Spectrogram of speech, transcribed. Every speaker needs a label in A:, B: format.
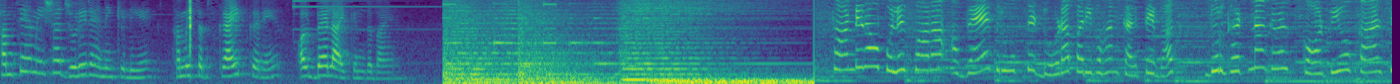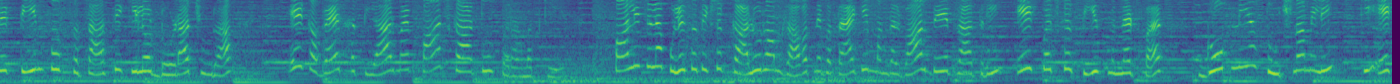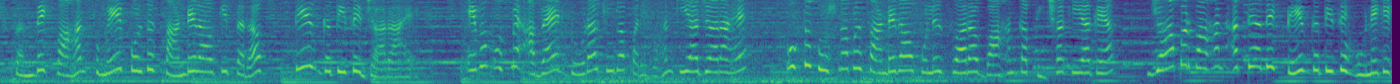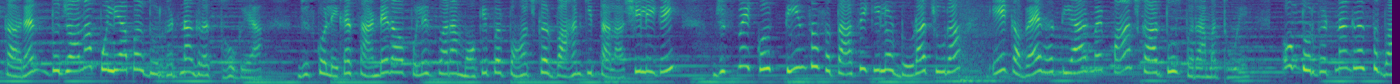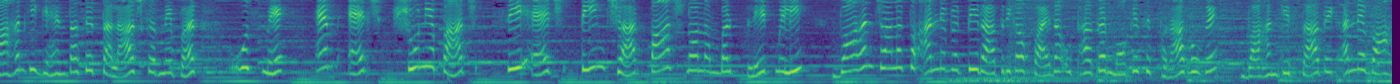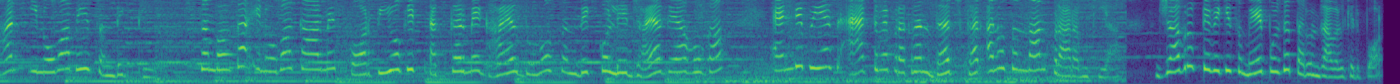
A: हमसे हमेशा जुड़े रहने के लिए हमें सब्सक्राइब करें और बेल आइकन दबाएँ।
B: सांडेराव पुलिस द्वारा अवैध रूप से डोडा परिवहन करते वक्त दुर्घटनाग्रस्त स्कॉर्पियो कार से तीन सौ सतासी किलो डोडा चूरा, एक अवैध हथियार में पाँच कारतूस बरामद किए पाली जिला पुलिस अधीक्षक कालू राम रावत ने बताया कि मंगलवार देर रात्रि एक बजकर तीस मिनट पर गोपनीय सूचना मिली कि एक संदिग्ध वाहन सुमेरपुर से सांडेराव की तरफ़ तेज गति से जा रहा है एवं उसमें अवैध डोरा चूरा परिवहन किया जा रहा है। उक्त सूचना पर सांडेराव पुलिस द्वारा वाहन का पीछा किया गया। जहाँ पर वाहन अत्यधिक तेज गति से होने के कारण दुजाना पुलिया पर दुर्घटनाग्रस्त हो गया, जिसको लेकर सांडेराव पुलिस द्वारा मौके पर पहुंचकर वाहन की तलाशी ली गई, जिसमें कुल तीन सौ सतासी किलो डोडा चूरा, एक अवैध हथियार में पाँच कारतूस बरामद हुए। उक्त दुर्घटनाग्रस्त वाहन की गहनता से तलाश करने पर उसमें एम एच शून्य पाँच सी एच तीन चार पाँच नौ नंबर प्लेट मिली वाहन चालक व अन्य व्यक्ति रात्रि का फ़ायदा उठाकर मौके से फरार हो गए। वाहन के साथ एक अन्य वाहन इनोवा भी संदिग्ध थी। संभवतः इनोवा कार में स्कॉर्पियो की टक्कर में घायल दोनों संदिग्ध को ले जाया गया होगा। एनडीपीएस एक्ट में प्रकरण दर्ज कर अनुसंधान प्रारंभ किया। जागरूक टीवी की सुमेरपुर से तरुण रावल की रिपोर्ट।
